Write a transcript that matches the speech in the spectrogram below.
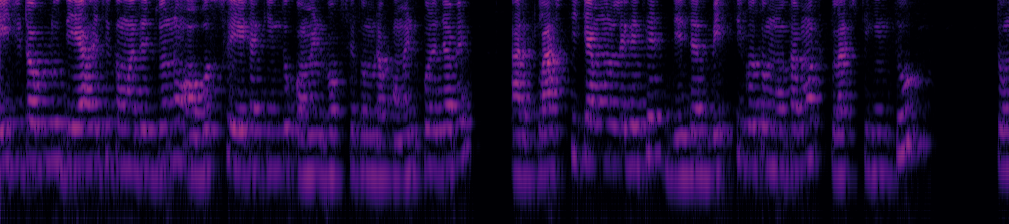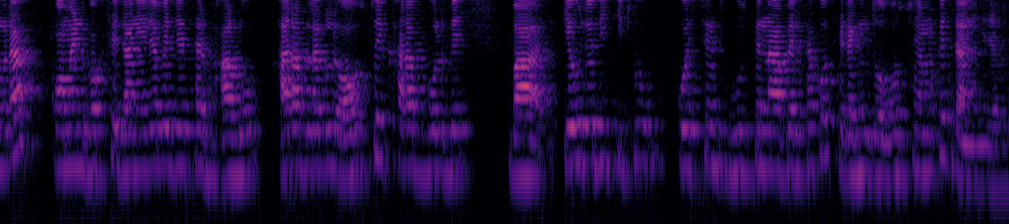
এইচ ডব্লিউ দেওয়া হয়েছে তোমাদের জন্য। অবশ্যই এটা কিন্তু কমেন্ট বক্সে তোমরা কমেন্ট করে যাবে। আর ক্লাসটি কেমন লেগেছে? যে যার ব্যক্তিগত মতামত ক্লাসটি কিন্তু তোমরা কমেন্ট বক্সে জানিয়ে যাবে যে, স্যার, ভালো, খারাপ লাগলে অবশ্যই খারাপ বলবে। বা কেউ যদি কিছু কোয়েশ্চেন্স বুঝতে না পেরে থাকো, সেটা কিন্তু অবশ্যই আমাকে জানিয়ে যাবে।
